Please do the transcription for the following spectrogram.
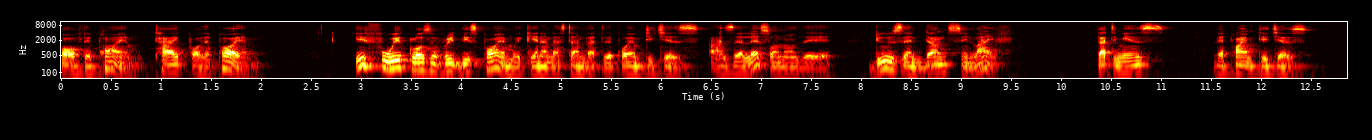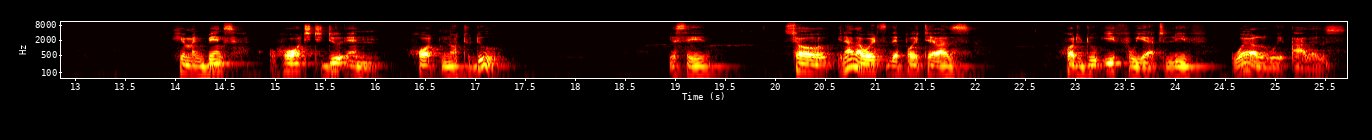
of the poem? Type of the poem. If we closely read this poem, we can understand that the poem teaches us a lesson on the do's and don'ts in life. That means the poem teaches human beings what to do and what not to do. You see, so in other words, the poet tells us what to do if we are to live well with others.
